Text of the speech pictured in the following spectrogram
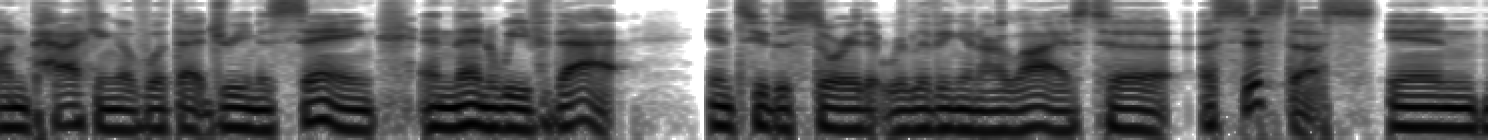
unpacking of what that dream is saying, and then weave that into the story that we're living in our lives to assist us in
